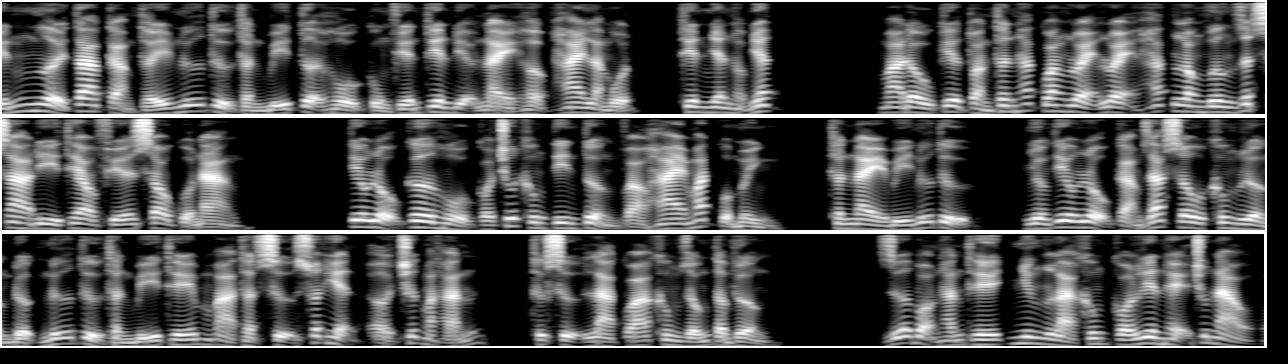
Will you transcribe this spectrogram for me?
khiến người ta cảm thấy nữ tử thần bí tựa hồ cùng phiến thiên địa này hợp hai là một, thiên nhân hợp nhất. Mà đầu kia toàn thân hắc quang loẹ loẹ hắc long vương rất xa đi theo phía sau của nàng. Tiêu lộ cơ hồ có chút không tin tưởng vào hai mắt của mình thần này bí nữ tử, nhường tiêu lộ cảm giác sâu không lường được nữ tử thần bí thế mà thật sự xuất hiện ở trước mặt hắn, thực sự là quá không giống tầm thường giữa bọn hắn thế nhưng là không có liên hệ chút nào,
